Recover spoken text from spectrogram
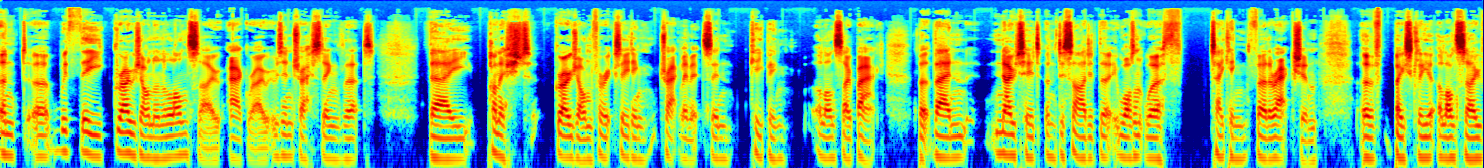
And uh, with the Grosjean and Alonso aggro, it was interesting that they punished Grosjean for exceeding track limits in keeping Alonso back, but then noted and decided that it wasn't worth taking further action of basically Alonso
